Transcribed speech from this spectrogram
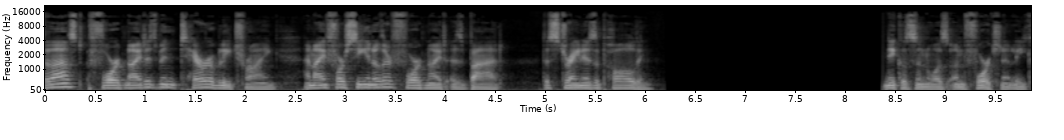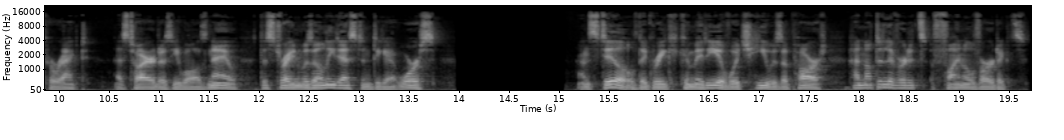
The last fortnight has been terribly trying, and I foresee another fortnight as bad. The strain is appalling. Nicolson was unfortunately correct. As tired as he was now, the strain was only destined to get worse. And still, the Greek committee of which he was a part had not delivered its final verdicts.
